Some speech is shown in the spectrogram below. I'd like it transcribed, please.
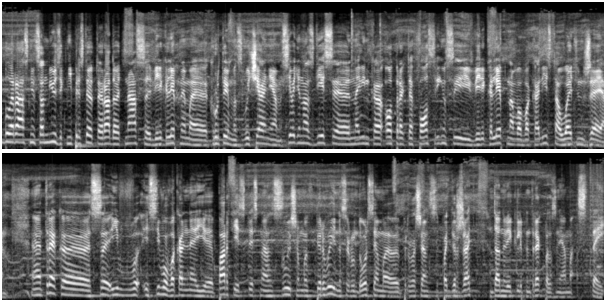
Лейбл Rasmussen Music не перестает радовать нас великолепным, э, крутым звучанием. Сегодня у нас здесь э, новинка от проекта Fall Strings и великолепного вокалиста Waiting J. Э, трек с его, вокальной партией, соответственно, слышим мы впервые, но с удовольствием приглашаем поддержать данный великолепный трек под названием Stay.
